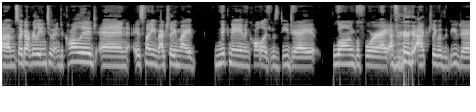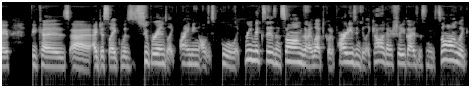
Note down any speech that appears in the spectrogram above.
Um, so I got really into it into college, and it's funny. Actually, my nickname in college was DJ long before I ever actually was a DJ because uh, I just like was super into like finding all these cool like remixes and songs, and I love to go to parties and be like, oh, I got to show you guys this new song. Like,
